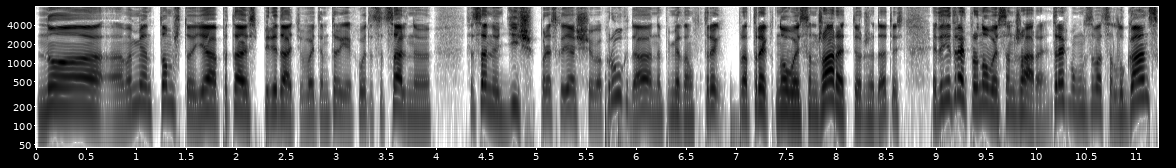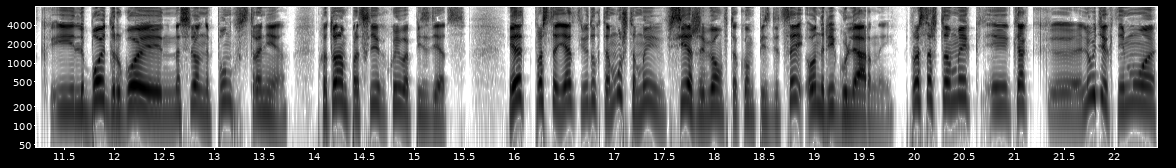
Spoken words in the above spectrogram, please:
но э, момент в том, что я пытаюсь передать в этом треке какую-то социальную, социальную дичь, происходящую вокруг, да, например, там трек, про трек «Новые Санжары» тот же, да, то есть это не трек про Новые Санжары. Трек мог называться «Луганск» и любой другой населенный пункт в стране, в котором происходил какой-либо пиздец. И это просто я веду к тому, что мы все живем в таком пиздеце, и он регулярный. Просто что мы, к- э, как э, люди, к нему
